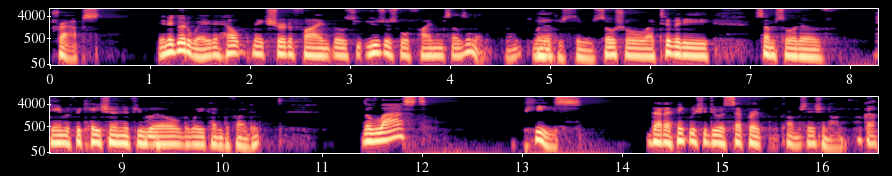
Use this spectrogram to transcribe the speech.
traps in a good way to help make sure to find those users will find themselves in it, right? Whether Yeah. it's through social activity, some sort of gamification, if you Mm. will, the way you kind of defined it. The last piece that I think we should do a separate conversation on Okay.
